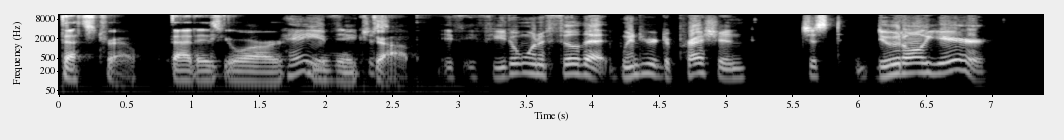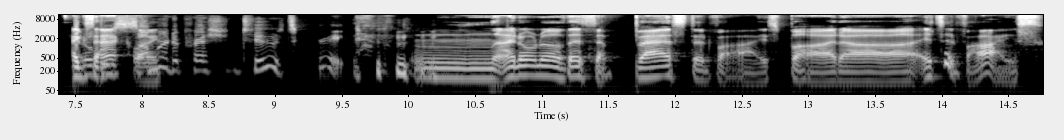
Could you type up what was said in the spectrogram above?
that's true. That is your hey, unique if you just, job. If if you don't want to feel that winter depression, just do it all year. Exactly. summer depression too. It's great. mm, I don't know if that's the best advice, but uh, it's advice.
